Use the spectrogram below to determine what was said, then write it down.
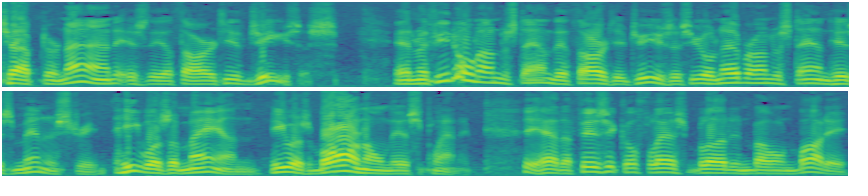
Chapter 9 is the authority of Jesus. And if you don't understand the authority of Jesus, you'll never understand his ministry. He was a man. He was born on this planet. He had a physical flesh, blood, and bone body.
